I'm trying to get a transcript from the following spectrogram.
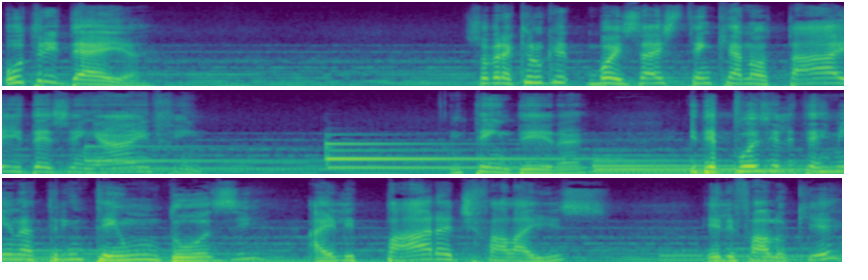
outra ideia sobre aquilo que Moisés tem que anotar e desenhar, enfim, entender, né? E depois ele termina 31, 12, aí ele para de falar isso, ele fala o quê?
